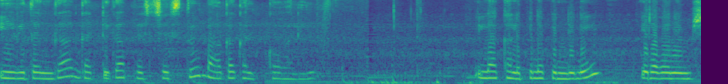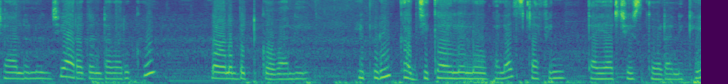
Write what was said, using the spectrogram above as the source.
ఈ విధంగా గట్టిగా ప్రెస్ చేస్తూ బాగా కలుపుకోవాలి. ఇలా కలిపిన పిండిని ఇరవై నిమిషాల నుంచి అరగంట వరకు నానబెట్టుకోవాలి. ఇప్పుడు కజ్జికాయల లోపల స్టఫింగ్ తయారు చేసుకోవడానికి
